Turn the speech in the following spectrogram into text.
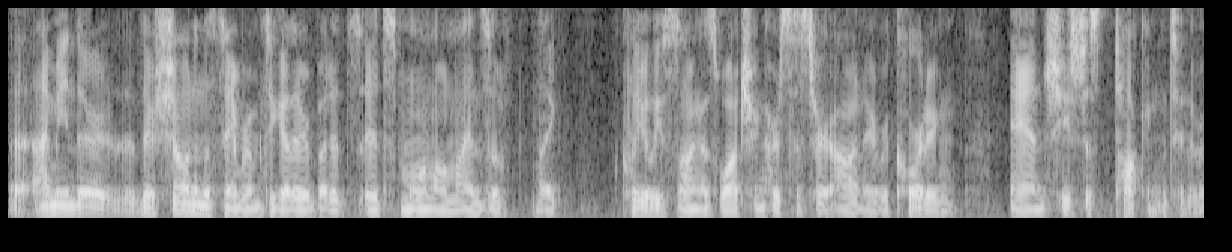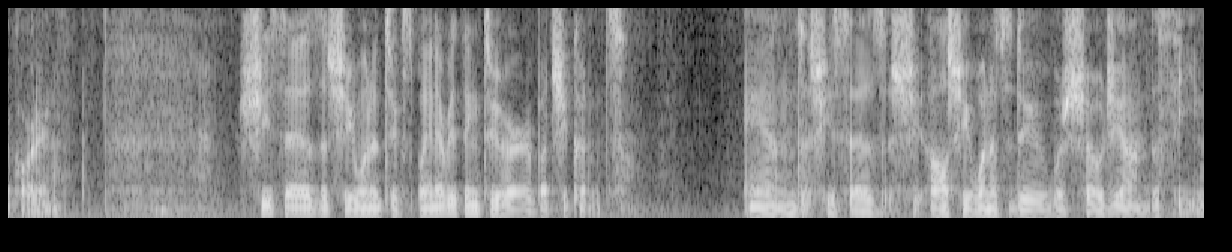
Uh, I mean, they're they're shown in the same room together, but it's it's more along lines of like clearly Song is watching her sister on a recording, and she's just talking to the recording. She says that she wanted to explain everything to her, but she couldn't. And she says she all she wanted to do was show Jian the sea.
